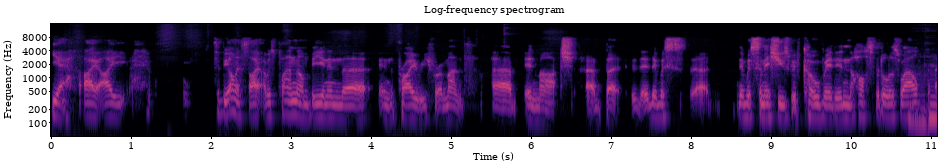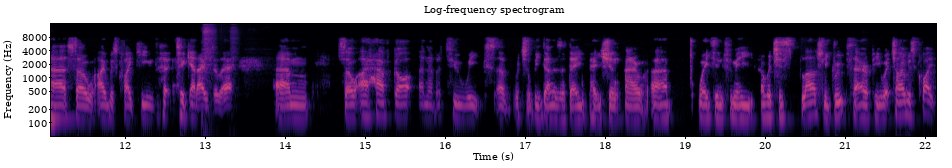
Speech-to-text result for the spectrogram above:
Yeah, I, I to be honest, I, I, was planning on being in the in the Priory for a month uh, in March, uh, but there was uh, there was some issues with COVID in the hospital as well, mm-hmm. Uh, so I was quite keen to, to get out of there. Um, so I have got another two weeks, which will be done as a day patient now, uh, waiting for me, uh, which is largely group therapy, which I was quite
